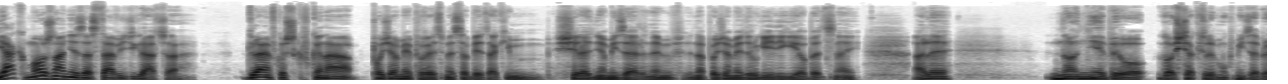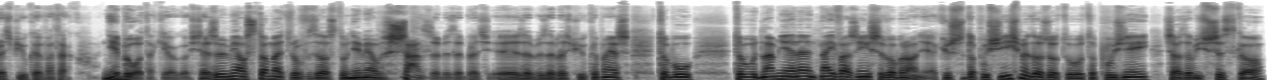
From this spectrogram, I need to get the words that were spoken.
jak można nie zastawić gracza. Grałem w koszykówkę na poziomie, powiedzmy sobie, takim średnio mizernym, na poziomie drugiej ligi obecnej, ale no nie było gościa, który mógł mi zebrać piłkę w ataku. Nie było takiego gościa. Żeby miał 100 metrów wzrostu, nie miał szans, żeby zebrać, e, żeby zebrać piłkę, ponieważ to był, to był dla mnie element najważniejszy w obronie. Jak już dopuściliśmy do rzutu, to później trzeba zrobić wszystko,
